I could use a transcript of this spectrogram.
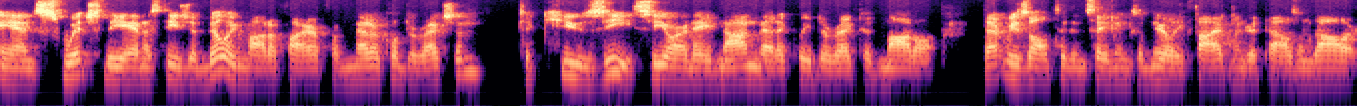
and switched the anesthesia billing modifier from medical direction to QZ CRNA non medically directed model That resulted in savings of nearly $500,000,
